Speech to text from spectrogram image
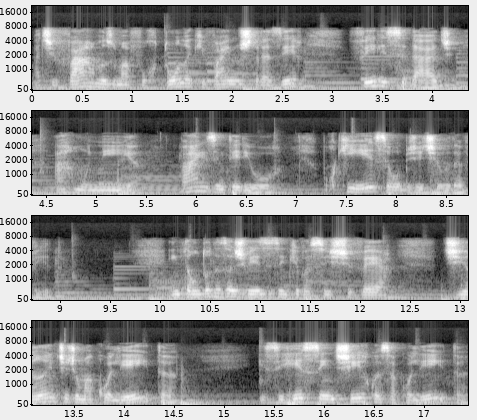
ativarmos uma fortuna que vai nos trazer felicidade, harmonia, paz interior, porque esse é o objetivo da vida. Então, todas as vezes em que você estiver diante de uma colheita e se ressentir com essa colheita,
